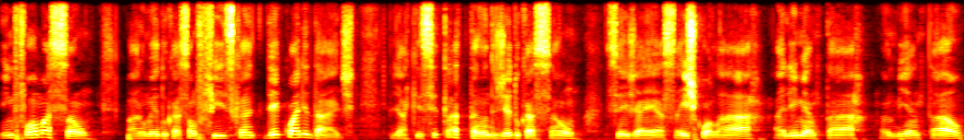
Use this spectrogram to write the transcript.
e informação para uma educação física de qualidade, já que, se tratando de educação, seja essa escolar, alimentar, ambiental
